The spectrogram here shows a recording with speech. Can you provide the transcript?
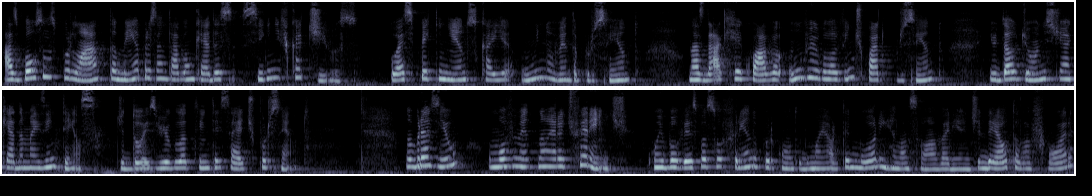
As bolsas por lá também apresentavam quedas significativas. O SP 500 caía 1,90%, o Nasdaq recuava 1,24% e o Dow Jones tinha queda mais intensa, de 2,37%. No Brasil, o movimento não era diferente, com o Ibovespa sofrendo por conta do maior temor em relação à variante Delta lá fora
